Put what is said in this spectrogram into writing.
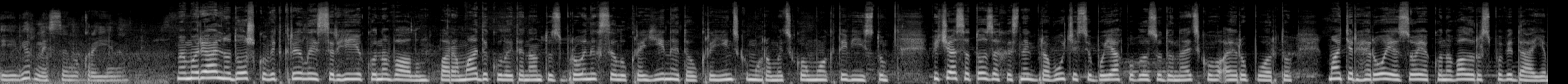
і вірний син України. Меморіальну дошку відкрили і Сергію Коновалу, парамедику, лейтенанту Збройних сил України та українському громадському активісту. Під час АТО захисник брав участь у боях поблизу Донецького аеропорту. Матір героя Зоя Коновал розповідає,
